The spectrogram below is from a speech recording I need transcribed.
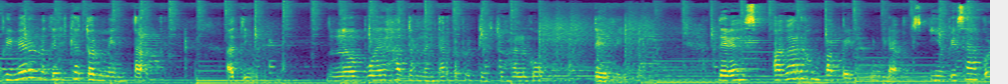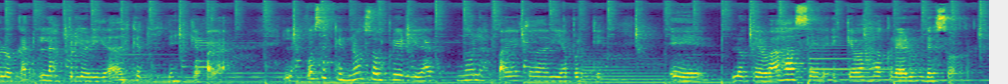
Primero no tienes que atormentarte a ti mismo. No puedes atormentarte porque esto es algo terrible. Debes, agarras un papel, un lápiz y empiezas a colocar las prioridades que tú tienes que pagar. Las cosas que no son prioridad, no las pagues todavía porque eh, lo que vas a hacer es que vas a crear un desorden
